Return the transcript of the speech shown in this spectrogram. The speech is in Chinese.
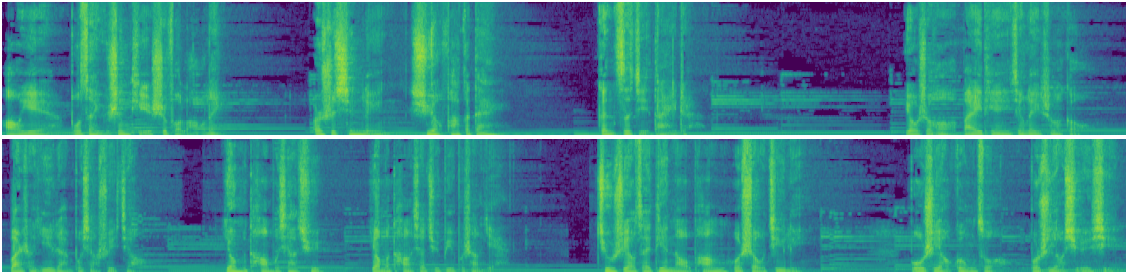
熬夜不在于身体是否劳累，而是心灵需要发个呆，跟自己待着。有时候白天已经累成了狗，晚上依然不想睡觉，要么躺不下去，要么躺下去闭不上眼，就是要在电脑旁或手机里，不是要工作，不是要学习，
